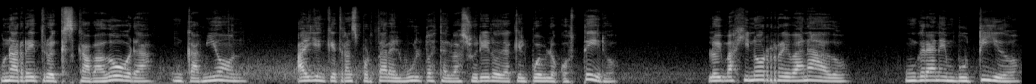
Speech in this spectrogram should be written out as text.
una retroexcavadora, un camión, alguien que transportara el bulto hasta el basurero de aquel pueblo costero. Lo imaginó rebanado, un gran embutido,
